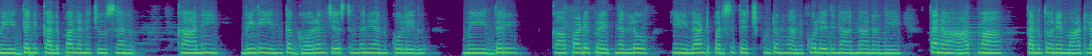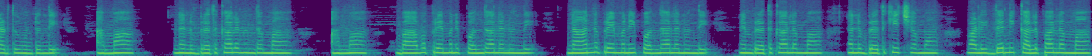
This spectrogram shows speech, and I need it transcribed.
మీ ఇద్దరిని కలపాలని చూశాను. కానీ విధి ఇంత ఘోరం చేస్తుందని అనుకోలేదు. మీ ఇద్దరి కాపాడే ప్రయత్నంలో నేను ఇలాంటి పరిస్థితి తెచ్చుకుంటానని అనుకోలేదు నాన్నానని తన ఆత్మ తనతోనే మాట్లాడుతూ ఉంటుంది. అమ్మా నన్ను బ్రతకాలనుందమ్మా. అమ్మా బావ ప్రేమని పొందాలనుంది. నాన్న ప్రేమని పొందాలనుంది. నేను బ్రతకాలమ్మా. నన్ను బ్రతికిచ్చమ్మా వాళ్ళిద్దరిని కలపాలమ్మా.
